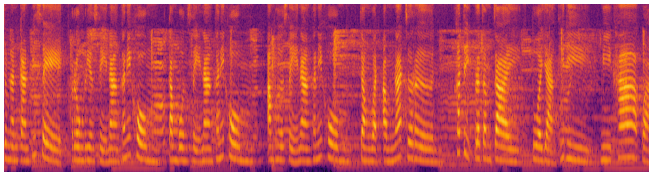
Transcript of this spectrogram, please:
ชำนาญการพิเศษ โรงเรียนเสนางคณิคม ตำบลเสนางคณิคม อำเภอเสนางคณิคม จังหวัดอำนาจเจริญ คติประจำใจ ตัวอย่างที่ดีมีค่ากว่า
